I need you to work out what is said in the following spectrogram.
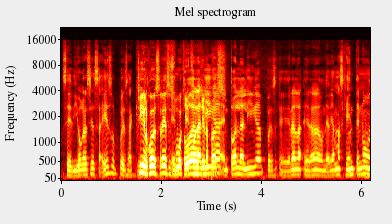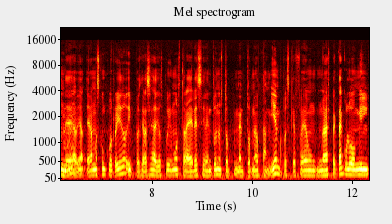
se dio gracias a eso, pues a que sí, el juego de estrellas estuvo aquí, toda la liga, en toda la liga, pues era, era donde había más gente, ¿no? Donde había, era más concurrido y pues gracias a Dios pudimos traer ese evento en nuestro primer torneo también, pues que fue un, gran espectáculo, hubo mil,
